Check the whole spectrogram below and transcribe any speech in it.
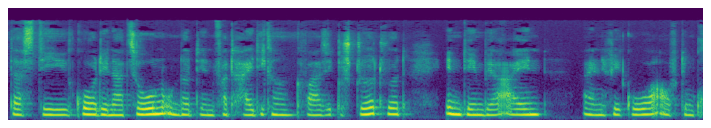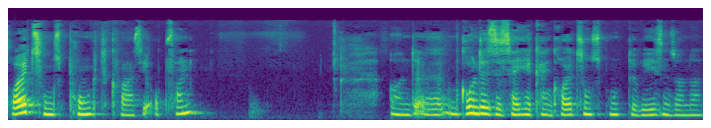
dass die Koordination unter den Verteidigern quasi gestört wird, indem wir ein, eine Figur auf dem Kreuzungspunkt quasi opfern. Und äh, im Grunde ist es ja hier kein Kreuzungspunkt gewesen, sondern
